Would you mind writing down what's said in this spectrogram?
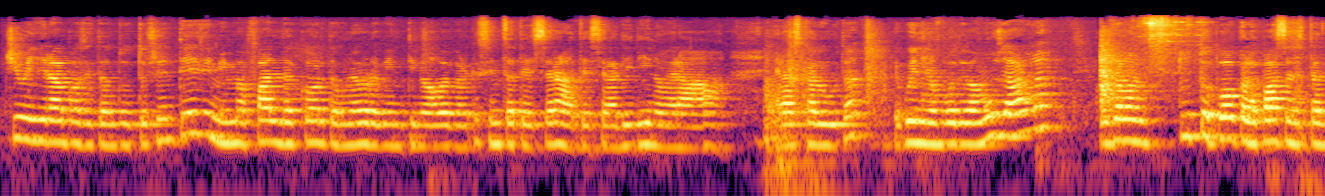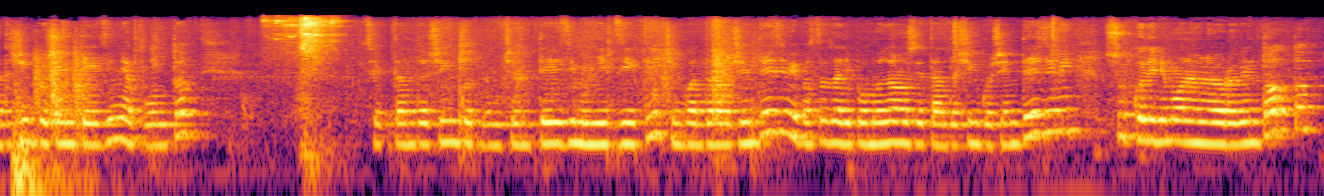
cime di rapa 78 centesimi, mafalda corta 1,29 euro perché senza tessera, la tessera di Dino era, era scaduta e quindi non potevamo usarla, costava tutto poco la pasta 75 centesimi appunto, 75 centesimi gli ziti, 59 centesimi, passata di pomodoro 75 centesimi, succo di limone 1,28 euro,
